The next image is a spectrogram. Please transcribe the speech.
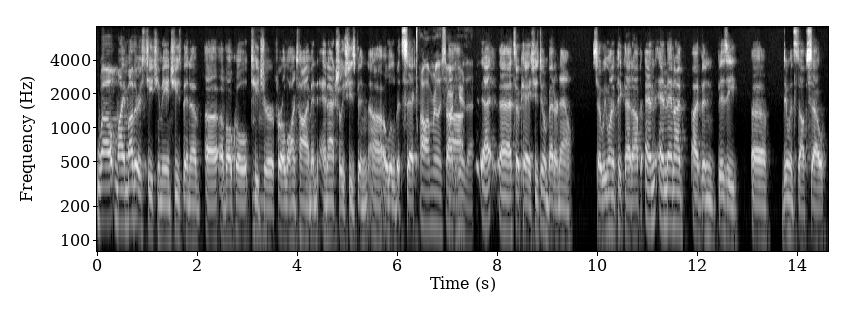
Well, my mother is teaching me, and she's been a, a, a vocal Mm-hmm. teacher for a long time, and, and actually she's been uh, a little bit sick. Oh, I'm really sorry to hear that. Uh, that's okay. She's doing better now, so we want to pick that up. And and then I've I've been busy uh, doing stuff, so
